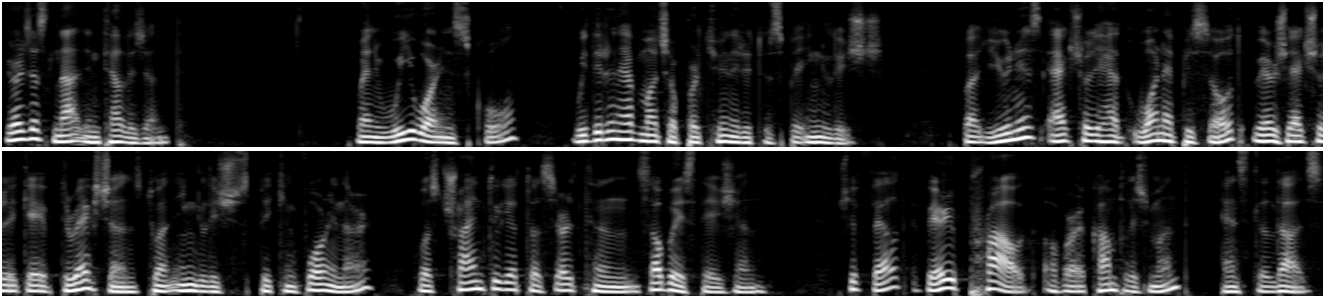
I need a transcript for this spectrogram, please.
you're just not intelligent. When we were in school, we didn't have much opportunity to speak English. But Eunice actually had one episode where she actually gave directions to an English speaking foreigner who was trying to get to a certain subway station. She felt very proud of her accomplishment and still does.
